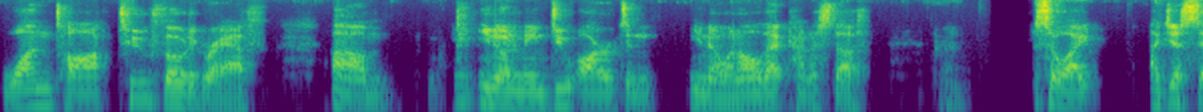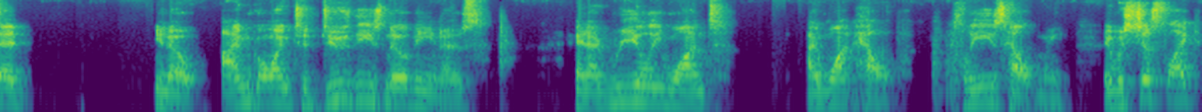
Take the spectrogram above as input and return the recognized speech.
one, talk, two, photograph. Um, you know what I mean? Do art and, you know, and all that kind of stuff. Right. So I, I just said, you know, I'm going to do these novenas and I really want, I want help. Please help me. It was just like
